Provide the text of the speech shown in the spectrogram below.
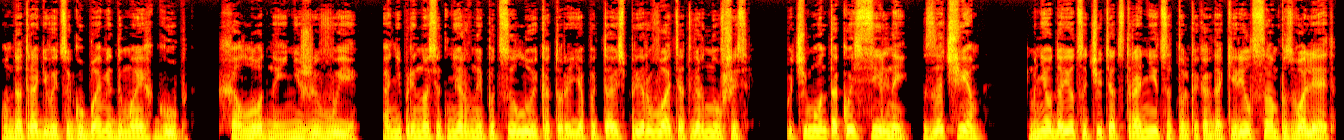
Он дотрагивается губами до моих губ, холодные и неживые, они приносят нервный поцелуй, который я пытаюсь прервать, отвернувшись. Почему он такой сильный? Зачем? Мне удается чуть отстраниться, только когда Кирилл сам позволяет.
